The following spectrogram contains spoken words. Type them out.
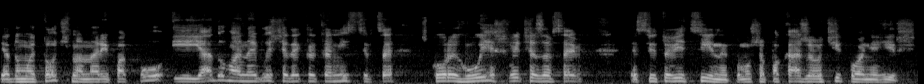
Я думаю, точно на ріпаку. І я думаю, найближчі декілька місяців це скоригує швидше за все світові ціни, тому що покаже очікування гірші.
